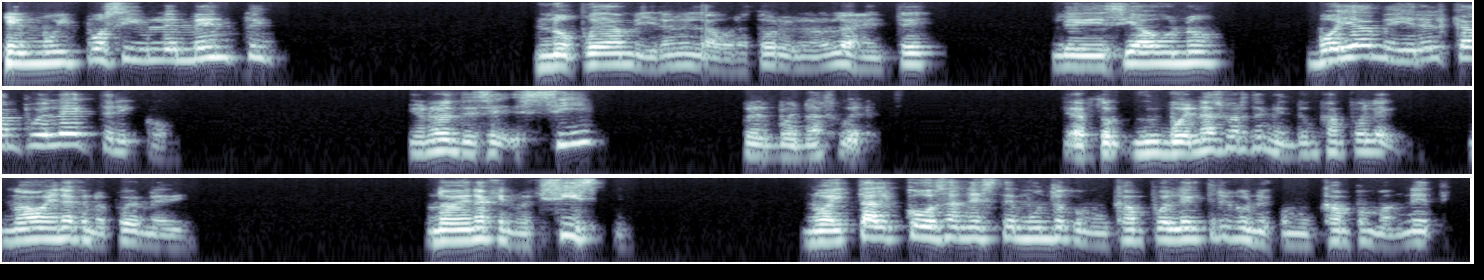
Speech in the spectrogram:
Que muy posiblemente no puedan medir en el laboratorio. ¿no? La gente le dice a uno, voy a medir el campo eléctrico. Y uno les dice, sí, pues buena suerte. Buena suerte midiendo un campo eléctrico. Una vaina que no puede medir. Una vaina que no existe. No hay tal cosa en este mundo como un campo eléctrico ni como un campo magnético.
